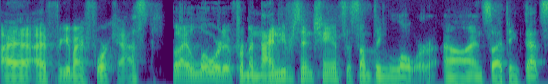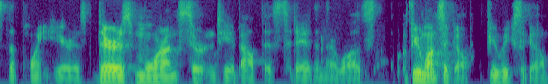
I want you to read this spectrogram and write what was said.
I, I, forget my forecast, but I lowered it from a 90% chance to something lower. Uh, and so I think that's the point here is there is more uncertainty about this today than there was a few months ago, a few weeks ago.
